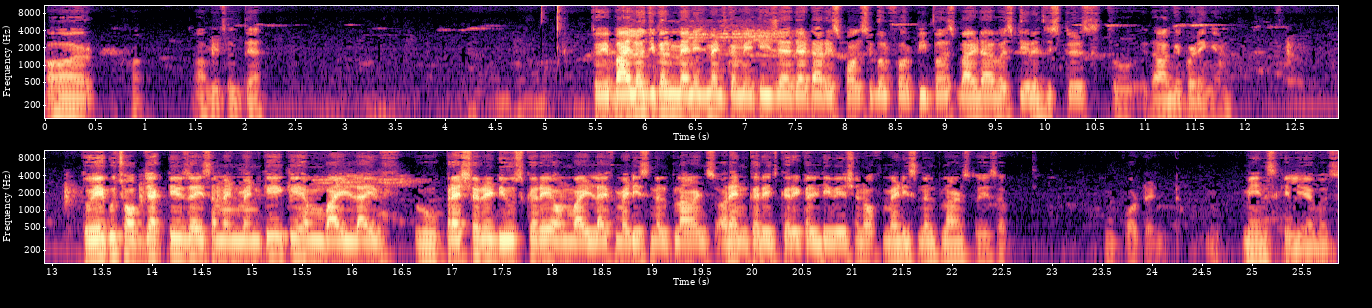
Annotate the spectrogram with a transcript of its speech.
और हाँ, आगे चलते हैं। तो ये बायोलॉजिकल मैनेजमेंट कमिटीज है that are responsible for people's biodiversity registers तो आगे पढ़ेंगे हम। तो ये कुछ ऑब्जेक्टिव्स है इस अमेंडमेंट के, कि हम वाइल्ड लाइफ प्रेशर रिड्यूस करें ऑन वाइल्ड लाइफ मेडिसिनल प्लांट्स और एनकरेज करें कल्टीवेशन ऑफ़ मेडिसिनल प्लांट्स तो ये सब इम्पोर्टेंट मेंस के लिए बस।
